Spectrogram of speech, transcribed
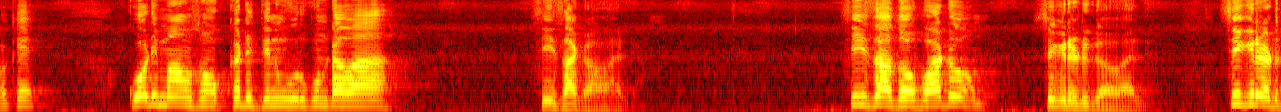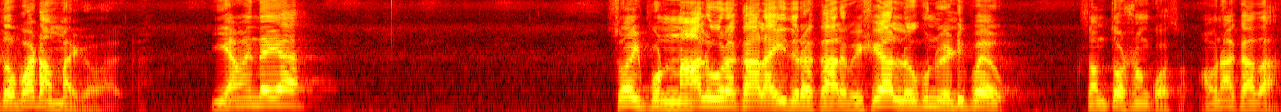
ఓకే? కోడి మాంసం ఒక్కటి తిని ఊరుకుంటావా? సీసా కావాలి. సీసాతో పాటు సిగరెట్ కావాలి. సిగరెట్తో పాటు అమ్మాయి కావాలి. ఏమైందయ్యా? సో ఇప్పుడు నాలుగు రకాల ఐదు రకాల విషయాల్లోకి నువ్వు వెళ్ళిపోయావు. సంతోషం కోసం. అవునా కాదా?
